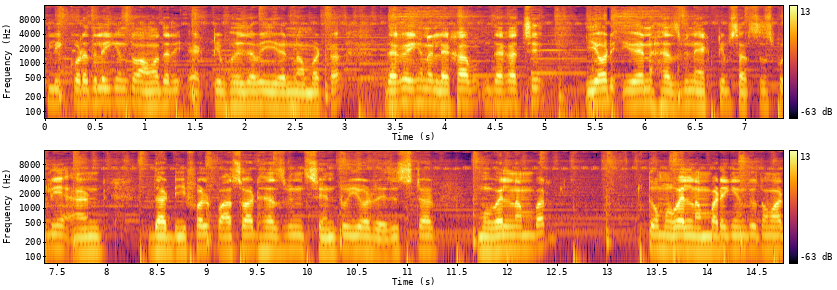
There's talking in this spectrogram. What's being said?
ক্লিক করে দিলেই কিন্তু আমাদের অ্যাক্টিভ হয়ে যাবে ইউএন নাম্বারটা দেখো এখানে লেখা, দেখাচ্ছে your UN has been active successfully and the default password has been send to your register mobile number তো মোবাইল নাম্বারে কিন্তু তোমার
